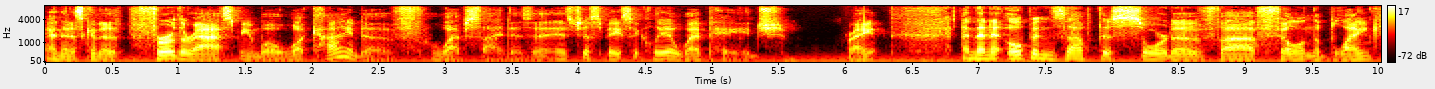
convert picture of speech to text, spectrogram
And then it's going to further ask me, well, what kind of website is it? It's just basically a web page, right? And then it opens up this sort of uh, fill in the blank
